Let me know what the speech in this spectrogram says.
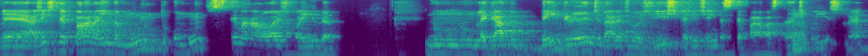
É, a gente depara ainda muito com muito sistema analógico ainda num, num, legado bem grande da área de logística. A gente ainda se depara bastante uhum. com isso, né?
